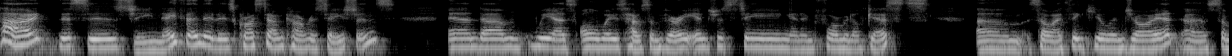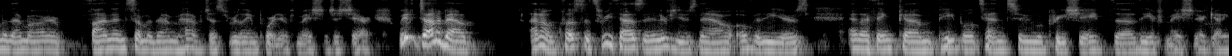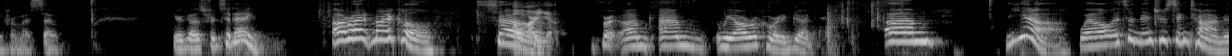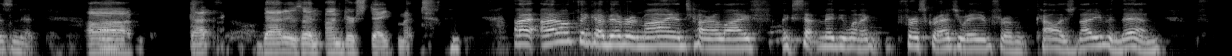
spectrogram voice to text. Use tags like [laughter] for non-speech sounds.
Hi, this is Jeanne Nathan. It is Crosstown Conversations. And um, we, as always, have some very interesting and informative guests. Um, so I think you'll enjoy it. Uh, some of them are fun and some of them have just really important information to share. We've done about, I don't know, close to 3,000 interviews now over the years. And I think um, people tend to appreciate the, the information they're getting from us. So here goes for today. All right, Michael. So how are you? For, um, um, we are recorded. Good. Um, yeah. Well, it's an interesting time, isn't it? Uh, um, that that is an understatement. I, I don't think I've ever in my entire life, except maybe when I first graduated from college, not even then,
